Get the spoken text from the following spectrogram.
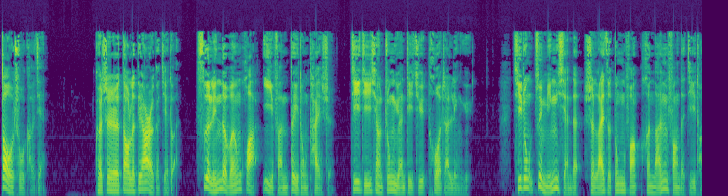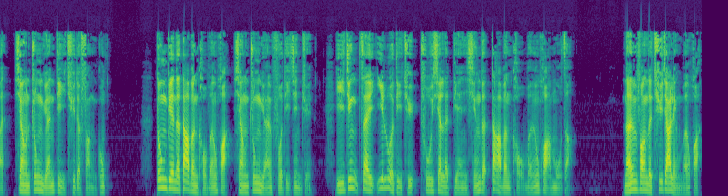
到处可见。可是到了第二个阶段，四邻的文化一反被动态势，积极向中原地区拓展领域。其中最明显的是来自东方和南方的集团向中原地区的反攻。东边的大汶口文化向中原腹地进军，已经在伊洛地区出现了典型的大汶口文化墓葬。南方的屈家岭文化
